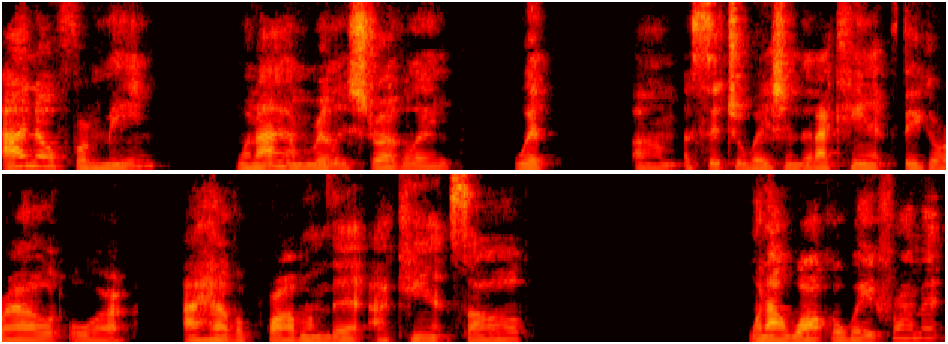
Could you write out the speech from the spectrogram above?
I know for me, when I am really struggling with um, a situation that I can't figure out or I have a problem that I can't solve, when I walk away from it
